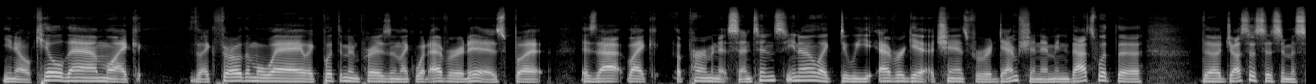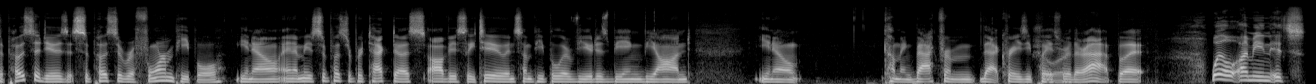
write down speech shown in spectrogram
you know, kill them, like, like throw them away, like put them in prison, like whatever it is. But is that like a permanent sentence? You know, like do we ever get a chance for redemption? I mean, that's what the the justice system is supposed to do. Is it's supposed to reform people? You know, and I mean, it's supposed to protect us, obviously too. And some people are viewed as being beyond, you know, coming back from that crazy place Sure. where they're at. But Well, I mean, it's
